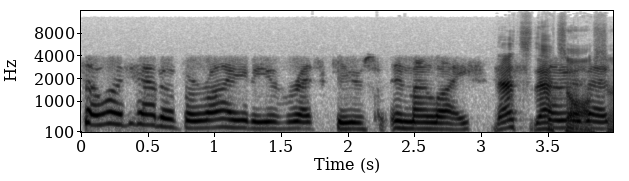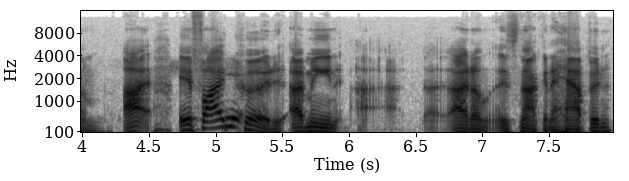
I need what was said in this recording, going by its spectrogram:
so I've had a variety of rescues in my life. That's that's So that- awesome. I if I Yeah. could, I mean, I, I don't. It's not going to happen.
